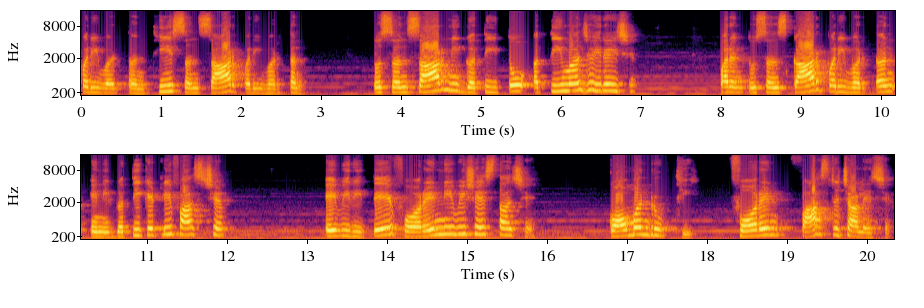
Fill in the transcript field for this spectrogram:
પરિવર્તનથી સંસાર પરિવર્તન. તો સંસારની ગતિ તો અતિમાં જઈ રહી છે. પરંતુ સંસ્કાર પરિવર્તન એની ગતિ કેટલી ફાસ્ટ છે? એવી રીતે ફોરેનની વિશેષતા છે. કોમન રૂપથી ફોરેન ફાસ્ટ ચાલે છે.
